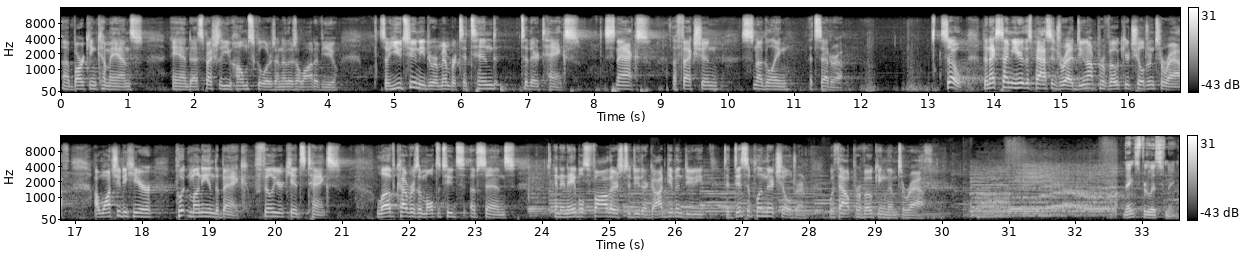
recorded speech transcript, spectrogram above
uh, barking commands, and especially you homeschoolers. I know there's a lot of you. So you too need to remember to tend to their tanks snacks, affection, snuggling, etc. So, the next time you hear this passage read, do not provoke your children to wrath. I want you to hear, put money in the bank, fill your kids' tanks. Love covers a multitude of sins and enables fathers to do their God given duty to discipline their children without provoking them to wrath. Thanks for listening.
